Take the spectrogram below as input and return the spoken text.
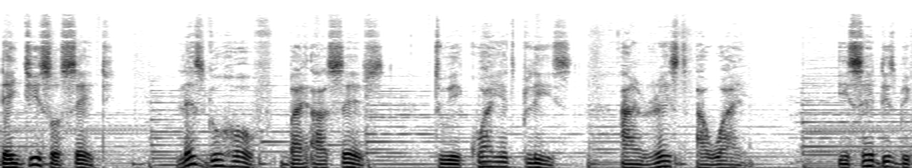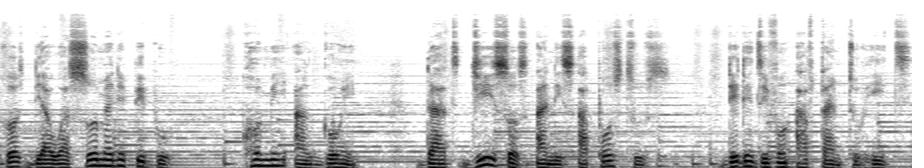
Then Jesus said, Let's go off by ourselves to a quiet place and rest a while. He said this because there were so many people coming and going that Jesus and his apostles didn't even have time to eat.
